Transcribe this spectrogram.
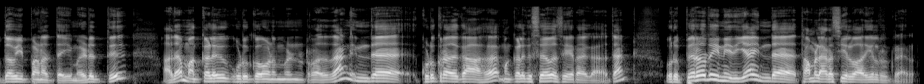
உதவி பணத்தையும் எடுத்து அதை மக்களுக்கு கொடுக்கணும்ன்றது தான் இந்த கொடுக்கறதுக்காக மக்களுக்கு சேவை செய்கிறதுக்காக தான் ஒரு பிரதிநிதியாக இந்த தமிழ் அரசியல்வாதிகள் இருக்கிறார்கள்.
